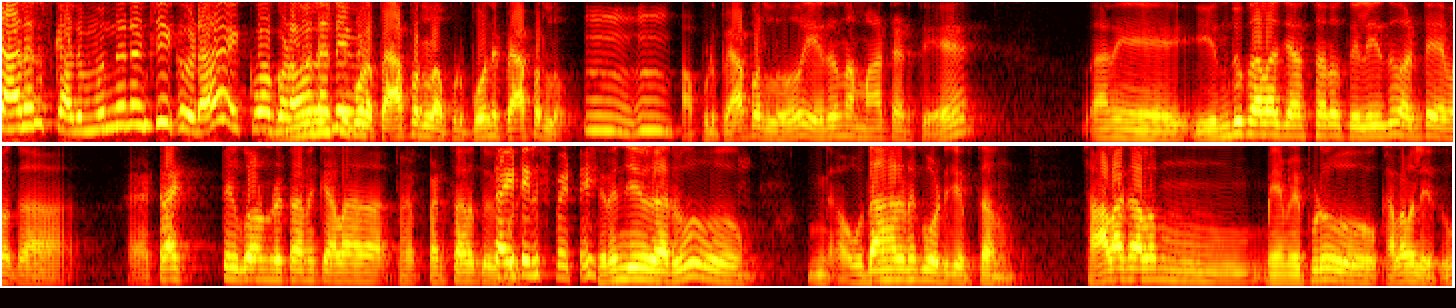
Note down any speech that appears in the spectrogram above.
ఛానల్స్ కాదు ముందు నుంచి కూడా ఎక్కువ గొడవలు కూడా పేపర్లో అప్పుడు పోనీ పేపర్లో. అప్పుడు పేపర్లో ఏదైనా మాట్లాడితే దాని ఎందుకు అలా చేస్తారో తెలియదు. అంటే ఒక అట్రాక్టివ్గా ఉండటానికి అలా పెడతారో. టైటిల్స్ పెట్టి. చిరంజీవి గారు ఉదాహరణకు ఒకటి చెప్తాను. చాలా కాలం మేము ఎప్పుడూ కలవలేదు.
